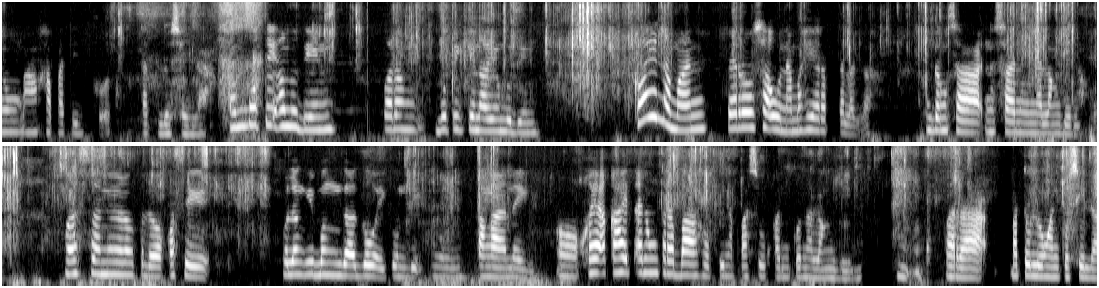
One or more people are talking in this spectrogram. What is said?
yung mga kapatid ko. Tatlo sila. Ang buti ano din, parang buti kinaya mo din. Kaya naman, pero sa una, mahirap talaga. Hanggang sa nasanay na lang din ako. Mas ano na lang talaga kasi walang ibang gagawa eh, kundi yung panganay. Oh, kaya kahit anong trabaho, pinapasukan ko na lang din. Para matulungan ko sila,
